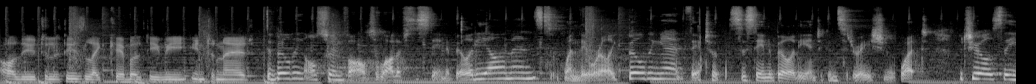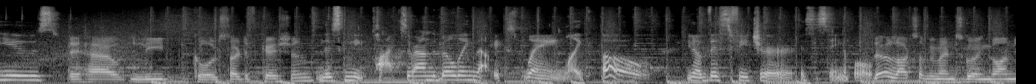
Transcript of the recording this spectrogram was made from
all the utilities like cable TV, internet. The building also involves a lot of sustainability elements. When they were like building it, they took sustainability into consideration, what materials they used. They have LEED gold certification. And there's neat plaques around the building that explain like, oh, you know, this feature is sustainable. There are lots of events going on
